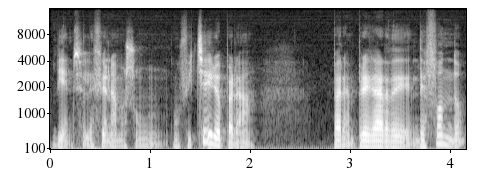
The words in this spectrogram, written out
Bien, seleccionamos un, un ficheiro para, para empregar de, de fondo.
